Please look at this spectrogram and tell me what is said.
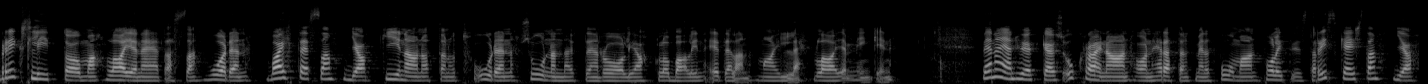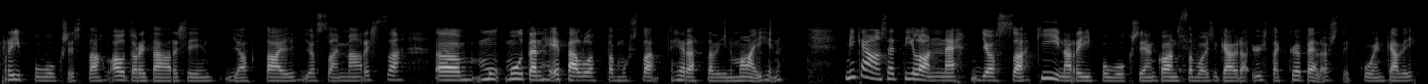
BRICS-liittouma laajenee tässä vuoden vaihteessa ja Kiina on ottanut uuden suunnannäytteen roolia globaalin etelän maille laajemminkin. Venäjän hyökkäys Ukrainaan on herättänyt meidät puhumaan poliittisista riskeistä ja riippuvuuksista autoritäärisiin ja tai jossain määrissä ö, mu- muuten epäluottamusta herättäviin maihin. Mikä on se tilanne, jossa Kiina-riippuvuuksien kanssa voisi käydä yhtä köpelösti kuin kävi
